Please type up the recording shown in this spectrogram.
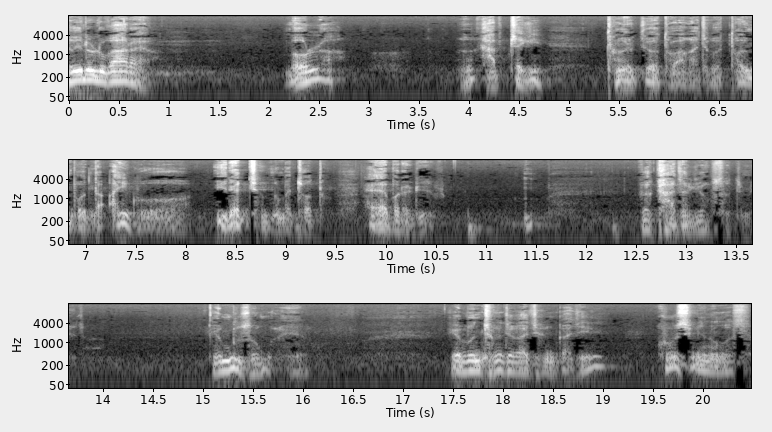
그 일을 누가 알아요? 몰라 어? 갑자기 통일교 도와가지고 돈 번다 아이고 일액천금에 좋다 해버리리 응? 그 가족이 없어집니다 그게 무서운 거예요 그게 문청제가 지금까지 90이 넘었어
